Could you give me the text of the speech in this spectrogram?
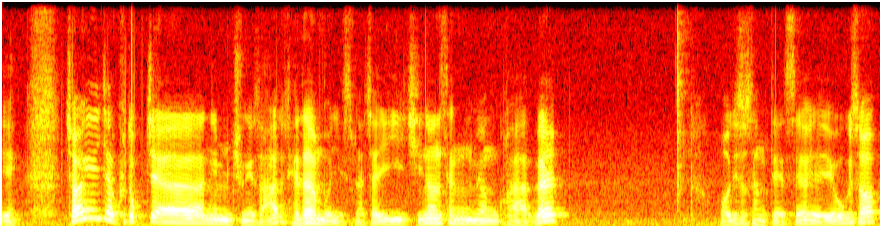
예. 저희 이제 구독자님 중에서 아주 대단한 분이 있습니다. 자, 이 진원생명과학을 어디서 상대했어요? 예, 여기서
